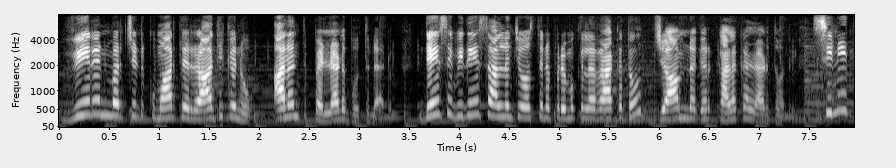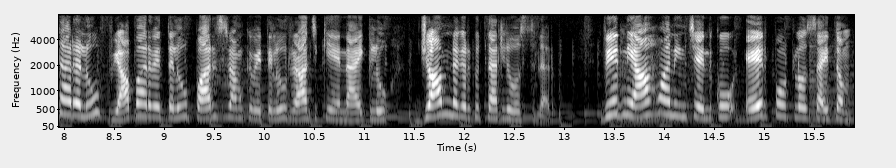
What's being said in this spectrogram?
Viren Merchant కుమార్తె రాధికను అనంత్ పెళ్ళాడబోతున్నారు. దేశ విదేశాల నుంచి వస్తున్న ప్రముఖుల రాకతో జామ్నగర్ కళకళ్ళాడుతోంది. సినీ తారలు వ్యాపారవేత్తలు పారిశ్రామికవేత్తలు రాజకీయ నాయకులు జామ్కు తరలి వస్తున్నారు. వీరిని ఆహ్వానించేందుకు ఎయిర్పోర్ట్లో సైతం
